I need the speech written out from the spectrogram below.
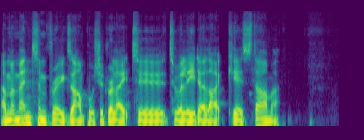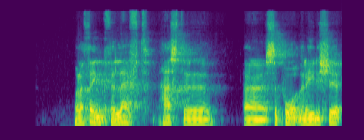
a momentum, for example, should relate to to a leader like Keir Starmer? Well, I think the left has to uh, support the leadership.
